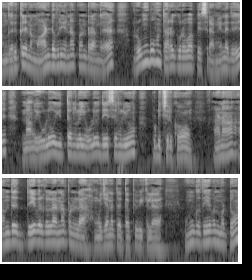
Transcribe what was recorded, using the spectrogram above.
அங்கே இருக்கிற நம்ம ஆண்டவரையும் என்ன பண்ணுறாங்க ரொம்பவும் தரக்குறைவாக பேசுகிறாங்க என்னது? நாங்கள் எவ்வளோ யுத்தங்களையும் எவ்வளோ தேசங்களையும் பிடிச்சிருக்கோம். ஆனால் அந்த தேவர்கள்லாம் என்ன பண்ணல? அவங்க ஜனத்தை தப்பு வைக்கல. உங்கள் தேவன் மட்டும்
